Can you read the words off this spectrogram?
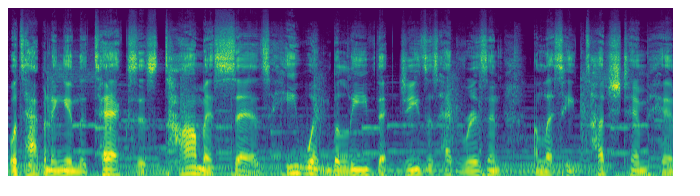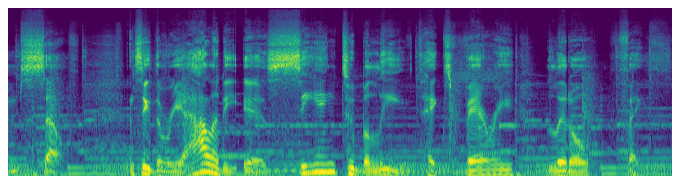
What's happening in the text is Thomas says he wouldn't believe that Jesus had risen unless he touched him himself. And see, the reality is seeing to believe takes very little faith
